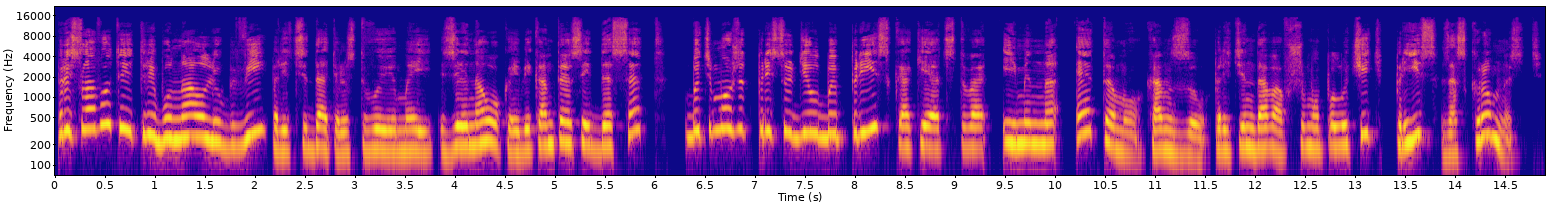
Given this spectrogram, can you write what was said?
Пресловутый трибунал любви, председательствуемый зеленоокой виконтессой Десет, быть может, присудил бы приз кокетства именно этому конзу, претендовавшему получить приз за скромность.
